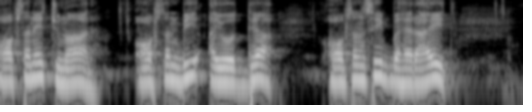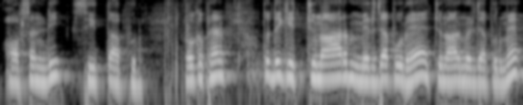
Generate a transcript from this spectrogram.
Option A Chunar, option B Ayodhya, option C Bahraich, option D Sitapur. Okay friend तो देखिए चुनार मिर्ज़ापुर है, चुनार मिर्ज़ापुर में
